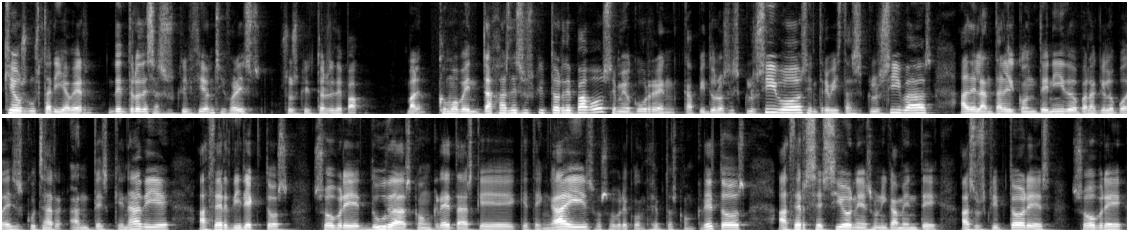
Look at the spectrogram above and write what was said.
qué os gustaría ver dentro de esa suscripción si fuerais suscriptores de pago. Como ventajas de suscriptor de pago se me ocurren capítulos exclusivos, entrevistas exclusivas, adelantar el contenido para que lo podáis escuchar antes que nadie, hacer directos sobre dudas concretas que tengáis o sobre conceptos concretos, hacer sesiones únicamente a suscriptores sobre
